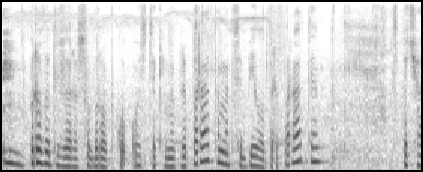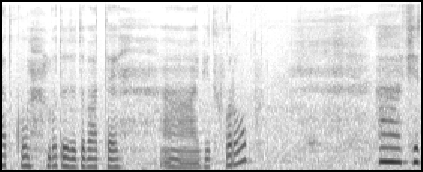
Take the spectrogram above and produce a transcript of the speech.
Проведу зараз обробку ось такими препаратами. Це біопрепарати. Спочатку буду додавати від хвороб. Від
